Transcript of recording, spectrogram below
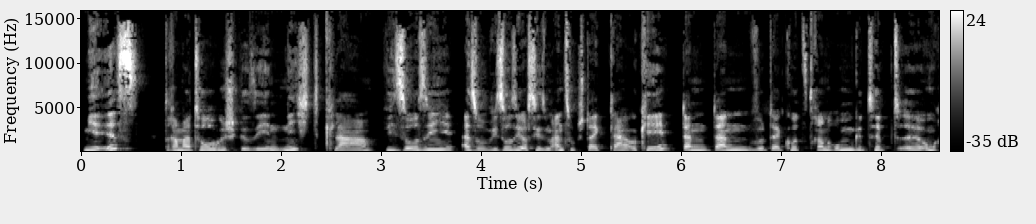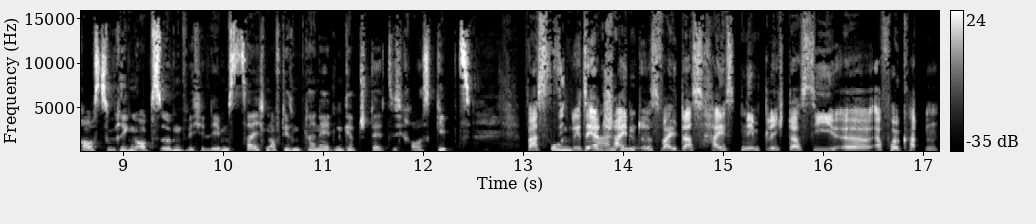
Mir ist dramaturgisch gesehen nicht klar, wieso sie, also wieso sie aus diesem Anzug steigt. Klar, okay, dann dann wird da kurz dran rumgetippt, äh, um rauszukriegen, ob es irgendwelche Lebenszeichen auf diesem Planeten gibt. Stellt sich raus, gibt's. Was und sehr dann, entscheidend ist, weil das heißt nämlich, dass sie äh, Erfolg hatten.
